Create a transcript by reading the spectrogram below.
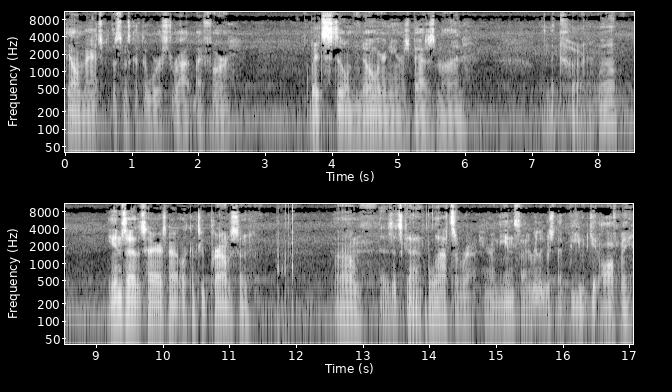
They all match, but this one's got the worst rot by far. But it's still nowhere near as bad as mine on the car. Well, the inside of the tire is not looking too promising. Um, as it's got lots of rot here on the inside. I really wish that bee would get off me.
